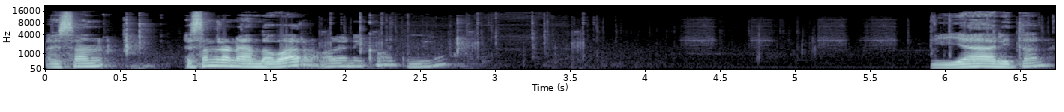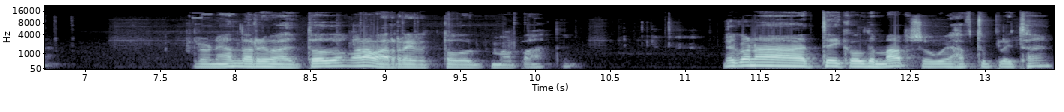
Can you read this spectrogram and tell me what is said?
Están, están droneando bar, ¿vale, Nico? Te digo. Billar y tal. Droneando arriba del todo. Van a barrer todo el mapa. They're gonna take all the map, so we have to play time.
